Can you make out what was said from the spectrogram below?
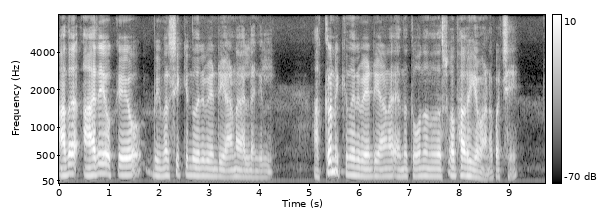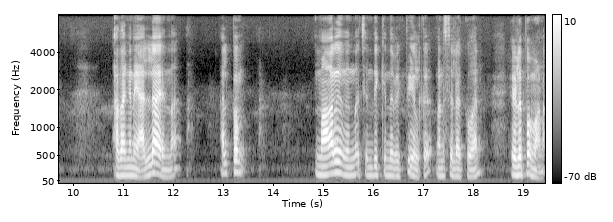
അത് ആരെയൊക്കെയോ വിമർശിക്കുന്നതിന് വേണ്ടിയാണ് അല്ലെങ്കിൽ ആക്രമിക്കുന്നതിന് വേണ്ടിയാണ് എന്ന് തോന്നുന്നത് സ്വാഭാവികമാണ്. പക്ഷേ അതങ്ങനെ അല്ല എന്ന് അല്പം മാറി നിന്ന് ചിന്തിക്കുന്ന വ്യക്തികൾക്ക് മനസ്സിലാക്കുവാൻ എളുപ്പമാണ്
